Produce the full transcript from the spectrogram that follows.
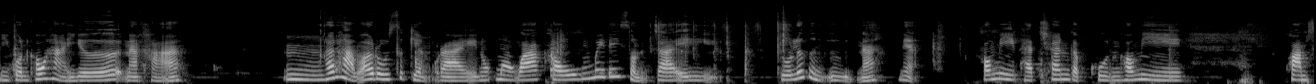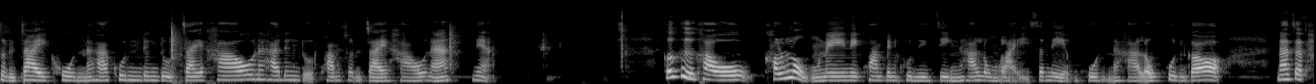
มีคนเข้าหาเยอะนะคะอืมถ้าถามว่ารู้สึกอย่างไร นกมองว่าเขาไม่ได้สนใจตัวเลือกอื่น ๆ นะ เนี่ย เขามี passion กับคุณเขามีความสนใจคุณนะคะ คุณดึงดูดใจเขานะคะ ดึงดูดความสนใจเขานะ เนี่ยก็คือเขาเขาหลงในในความเป็นคุณจริง ๆ นะคะ หลงไหลเสน่ห์ของคุณนะคะ แล้วคุณก็น่าจะท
